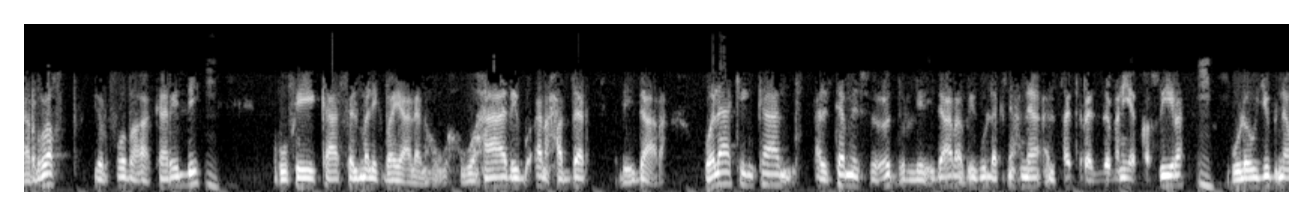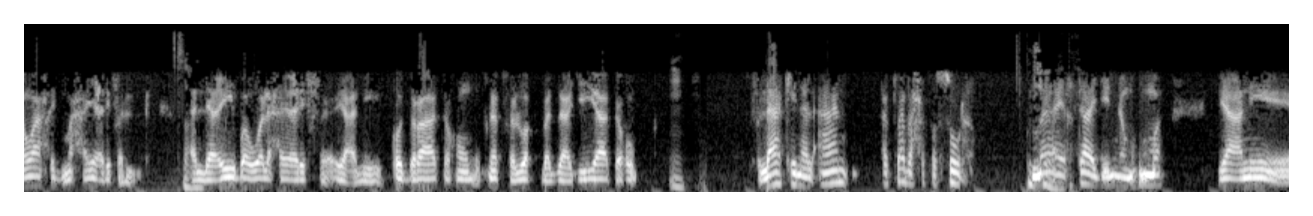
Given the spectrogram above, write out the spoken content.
الرفض يرفضها كاريلي وفي كأس الملك بيعلن هو. وهذه أنا حذرت الإدارة. ولكن كان التمس عذر للإدارة بيقول لك نحن الفترة الزمنية قصيرة ولو جبنا واحد ما حيعرف اللعيبة ولا حيعرف يعني قدراتهم وفي نفس الوقت مزاجياتهم. لكن الآن اتضحت الصورة. ما يحتاج إنهم هم يعني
